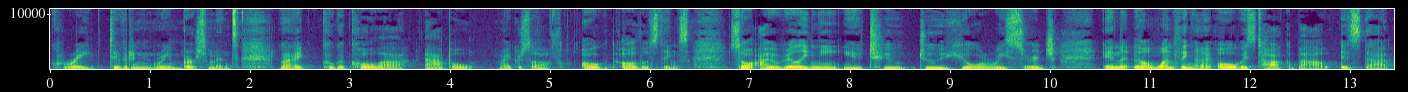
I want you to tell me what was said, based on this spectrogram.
great dividend reimbursements, like Coca Cola, Apple, Microsoft, all, all those things. So I really need you to do your research. And the one thing I always talk about is that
